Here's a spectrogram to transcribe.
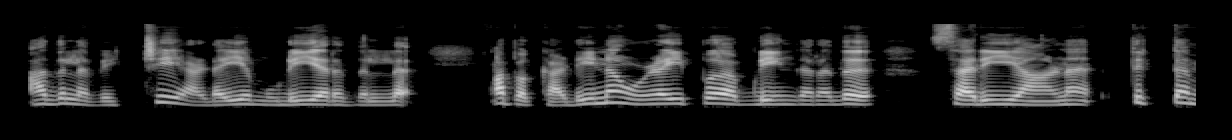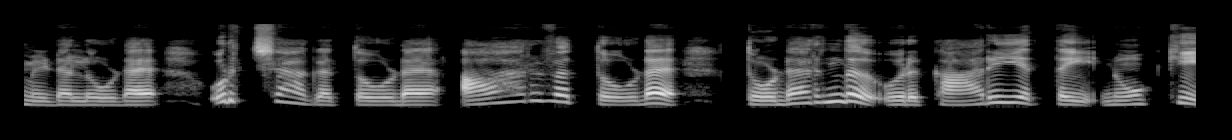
அதுல வெற்றி அடைய முடியறதில்ல. அப்ப கடின உழைப்பு அப்படிங்கிறது சரியான திட்டமிடலோட, உற்சாகத்தோட, ஆர்வத்தோட தொடர்ந்து ஒரு காரியத்தை நோக்கி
